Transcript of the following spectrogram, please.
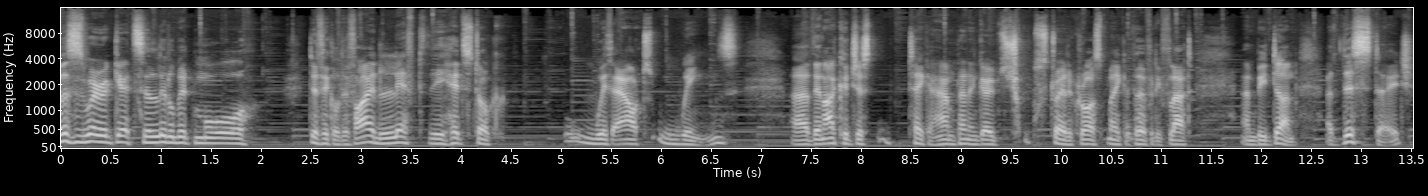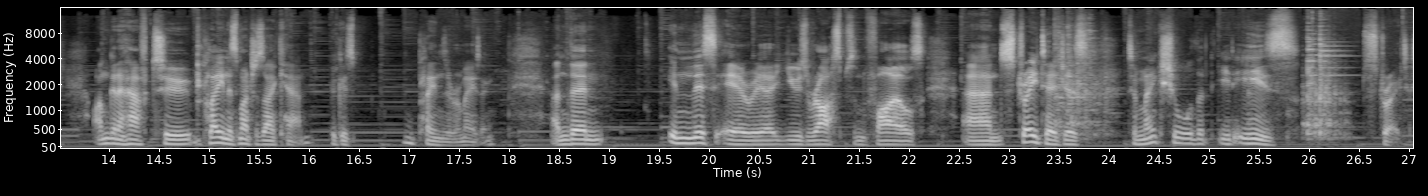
Now this is where it gets a little bit more difficult. If I had left the headstock without wings, uh, then I could just take a hand plane and go straight across, make it perfectly flat, and be done. At this stage, I'm going to have to plane as much as I can because planes are amazing, and then in this area use rasps and files and straight edges to make sure that it is straight.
